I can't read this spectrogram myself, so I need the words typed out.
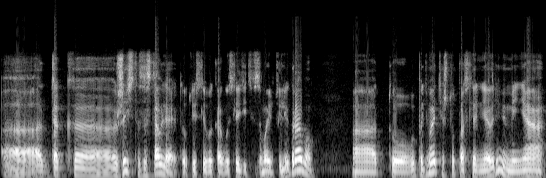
А, так э, жизнь-то заставляет. Вот если вы как бы следите за моим телеграммом, а, то вы понимаете, что в последнее время меня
